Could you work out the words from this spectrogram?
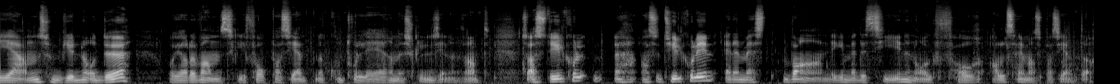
i hjernen som begynner å dø, og gjør det vanskelig for pasienten å kontrollere musklene sine. Sant? Så eh, acetylkolin er den mest vanlige medisinen for Alzheimers pasienter.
